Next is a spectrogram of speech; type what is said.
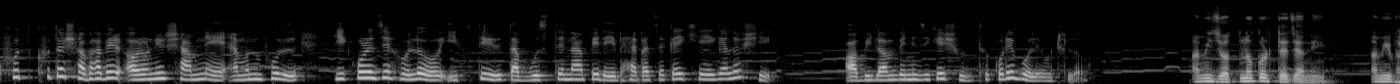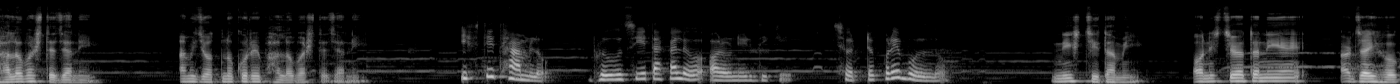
খুঁতখুঁত স্বভাবের অরণির সামনে এমন ভুল কি করে যে হলো ইফতির তা বুঝতে না পেরে ভ্যাবাচাকাই খেয়ে গেল সে। অবিলম্বে নিজেকে শুদ্ধ করে বলে উঠল আমি যত্ন করতে জানি আমি ভালোবাসতে জানি। আমি যত্ন করে ভালোবাসতে জানি। ইফতি থামল ভ্রু উঁচিয়ে তাকালো অরণির দিকে ছোট্ট করে বলল নিশ্চিত আমি। অনিশ্চয়তা নিয়ে আর যাই হোক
